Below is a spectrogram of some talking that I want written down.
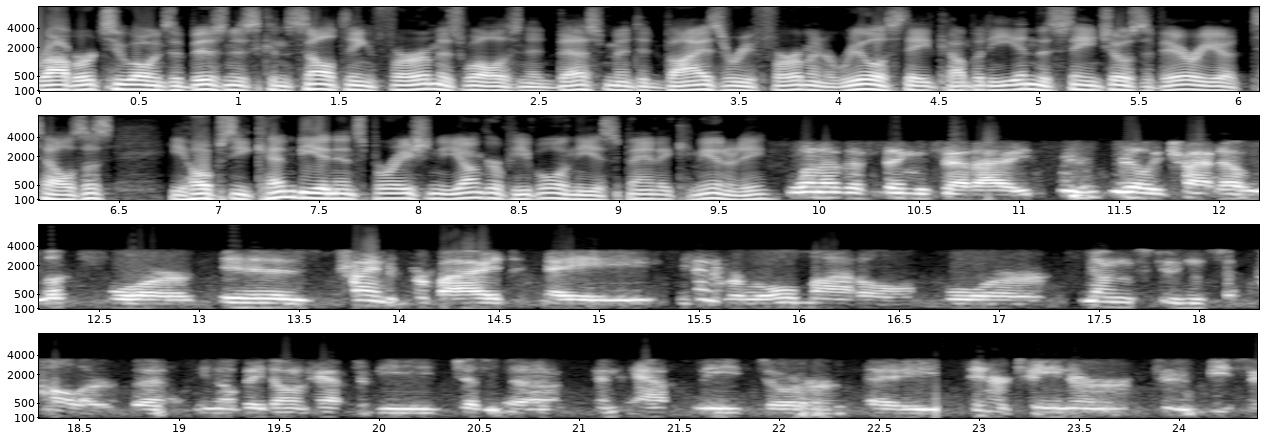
Roberts, who owns a business consulting firm as well as an investment advisory firm and a real estate company in the St. Joseph area, tells us he hopes he can be an inspiration to younger people in the Hispanic community. One of the things that I really try to look for is trying to provide a kind of a role model for young students of color that, you know, they don't have to be just a, an athlete or a entertainer to be successful.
